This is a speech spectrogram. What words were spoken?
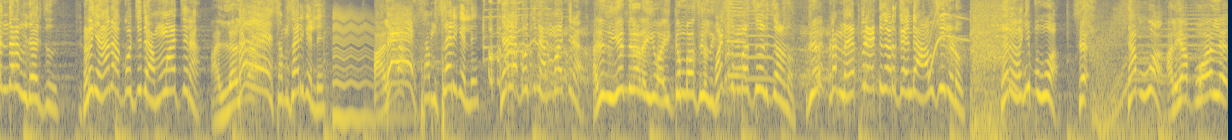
എന്താണ് വിചാരിച്ചത്? എടാ ഞാൻ ആ കൊച്ചിന്റെ അമ്മാച്ചനാ. സംസാരിക്കല്ലേ? അല്ല. സംസാരിക്കല്ലേ? ഞാൻ ആ കൊച്ചിന്റെ അമ്മാച്ചനാ. അത് നീ എന്തിനാണ് ഈ വൈക്കം പാസ് കളി വൈക്കം ബസ് കളിച്ചാണോ? ഇത്? എടാ മേപ്പനാട്ടുകാർക്ക് എന്റെ ആവശ്യമില്ലടോ ഞാൻ ഇറങ്ങി പോവാ. ഞാൻ പോവാ. അളിയാ പോവല്ലേ.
